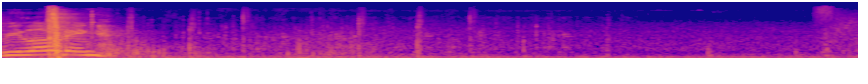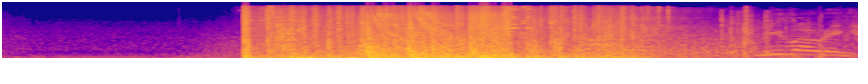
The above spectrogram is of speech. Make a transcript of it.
Reloading. Reloading.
